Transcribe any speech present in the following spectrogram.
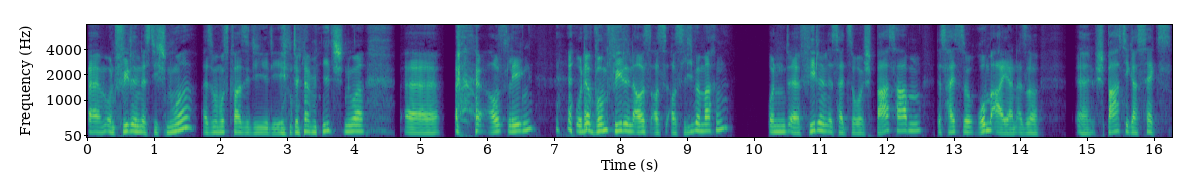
Ähm, und Fiedeln ist die Schnur. Also man muss quasi die, die Dynamitschnur äh, auslegen. Oder Bumfiedeln aus, aus, aus Liebe machen. Und äh, Fiedeln ist halt so Spaß haben. Das heißt so rumeiern, also äh, spaßiger Sex.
